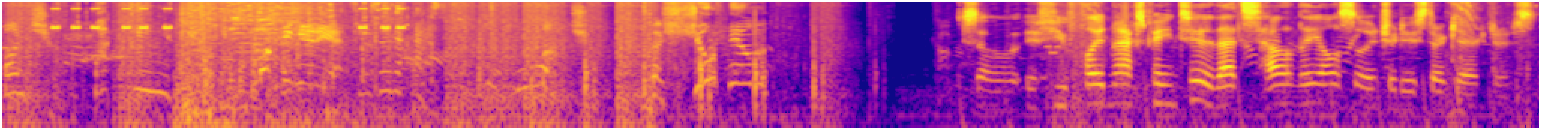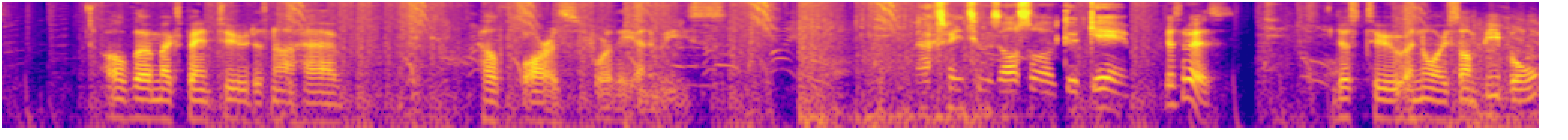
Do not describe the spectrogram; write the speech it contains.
bunch of fucking fucking idiots! He's an ass. Much. To shoot him? So if you've played Max Payne 2, that's how they also introduced their characters. Although Max Payne 2 does not have health bars for the enemies. Max Payne 2 is also a good game. Yes, it is. Just to annoy some people,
